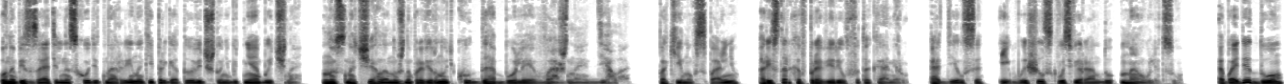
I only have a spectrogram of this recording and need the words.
Он обязательно сходит на рынок и приготовит что-нибудь необычное. Но сначала нужно провернуть куда более важное дело. Покинув спальню, Аристархов проверил фотокамеру, оделся и вышел сквозь веранду на улицу. Обойдя дом,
